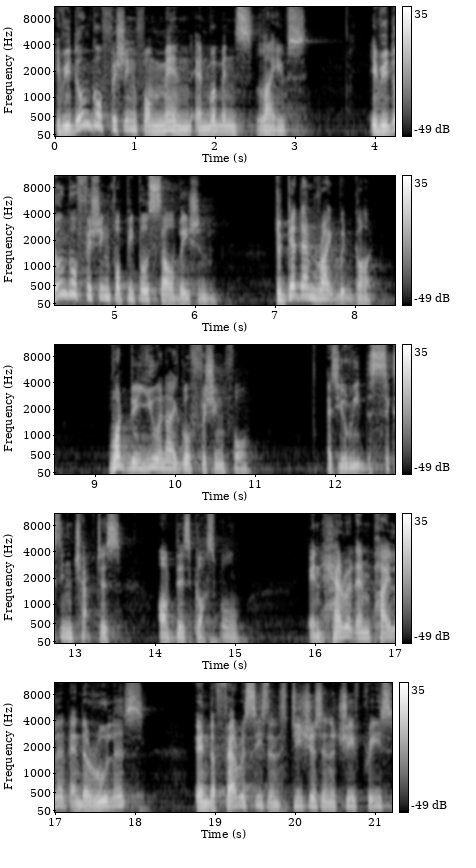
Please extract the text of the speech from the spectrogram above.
if you don't go fishing for men and women's lives, if you don't go fishing for people's salvation, to get them right with God, what do you and I go fishing for? As you read the 16 chapters of this gospel, in Herod and Pilate and the rulers, in the Pharisees and the teachers and the chief priests,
